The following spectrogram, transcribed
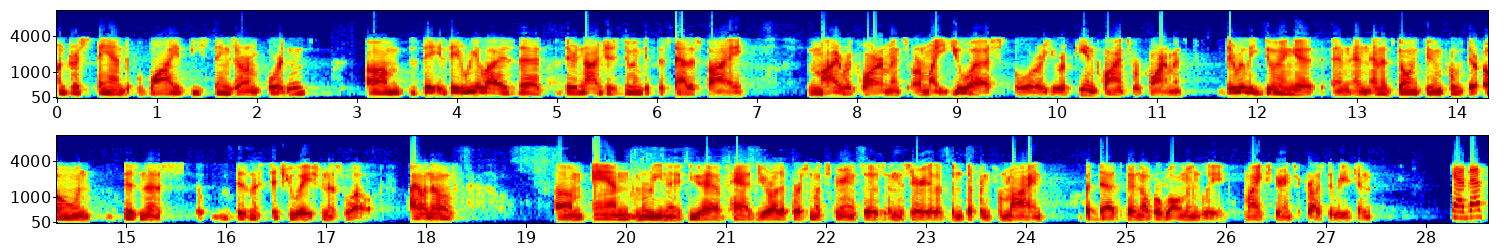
understand why these things are important, um, they, they realize that they're not just doing it to satisfy my requirements or my US or European clients' requirements they're really doing it and, and, and it's going to improve their own business business situation as well. I don't know if um, and Marina, if you have had your other personal experiences in this area that have been different from mine, but that's been overwhelmingly my experience across the region. Yeah, that's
